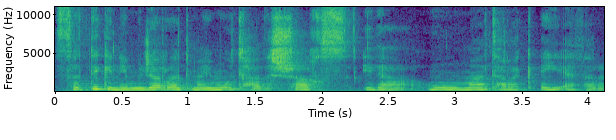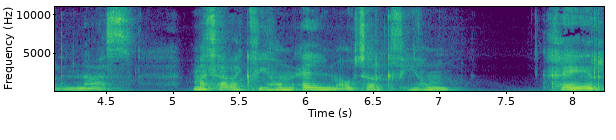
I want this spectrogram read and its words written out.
صدقني مجرد ما يموت هذا الشخص إذا هو ما ترك أي أثر للناس. ما ترك فيهم علم أو ترك فيهم خير.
